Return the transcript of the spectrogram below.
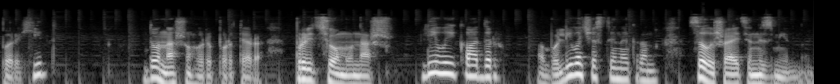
перехід до нашого репортера. При цьому наш лівий кадр або ліва частина екрану залишається незмінною.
